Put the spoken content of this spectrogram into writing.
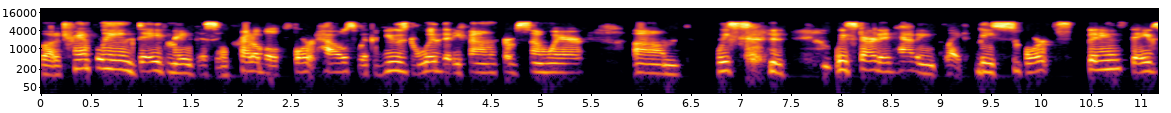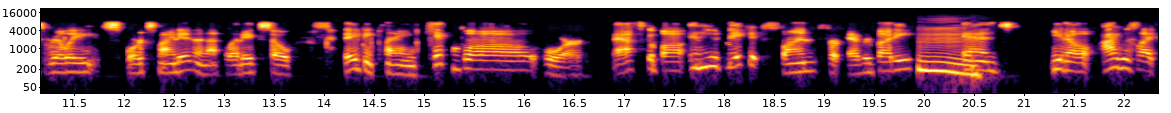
Bought a trampoline. Dave made this incredible fort house with used wood that he found from somewhere. Um, we we started having like these sports things. Dave's really sports minded and athletic, so they'd be playing kickball or basketball and he would make it fun for everybody. Mm. And, you know, I was like,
